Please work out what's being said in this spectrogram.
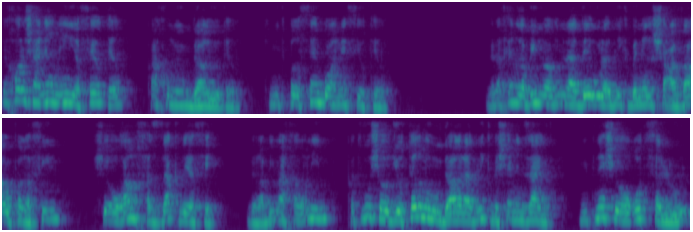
ככל שהנר מאיר יפה יותר, כך הוא מהודר יותר, כי מתפרסם בו הנס יותר. ולכן רבים נוהגים להדר ולהדליק בנר שעווה ופרפין, שאורם חזק ויפה, ורבים האחרונים כתבו שעוד יותר מהודר להדליק בשמן זית, מפני שאורו צלול,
